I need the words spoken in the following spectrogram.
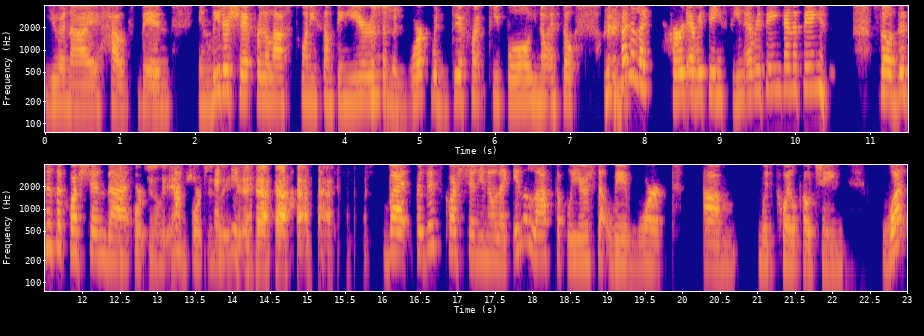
you and i have been in leadership for the last 20 something years Mhm. and we've worked with different people you know and so kind of like heard everything seen everything kind of thing so this is a question that Unfortunately and unfortunately. But for this question, you know, like in the last couple of years that we've worked um with coil coaching, what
